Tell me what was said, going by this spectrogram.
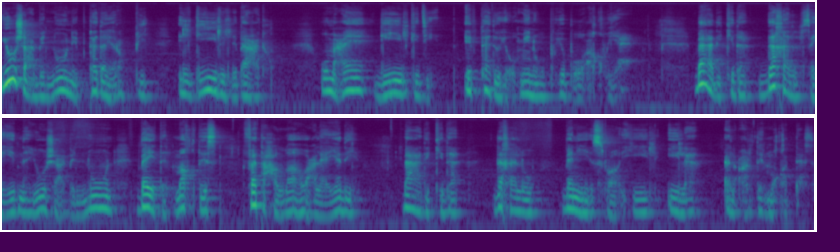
يوشع بن نون ابتدى يربي الجيل اللي بعده ومعاه جيل جديد ابتدوا يؤمنوا ويبقوا أقوياء. بعد كده دخل سيدنا يوشع بن نون بيت المقدس فتح الله على يده. بعد كده دخلوا بني إسرائيل إلى الأرض المقدسة.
